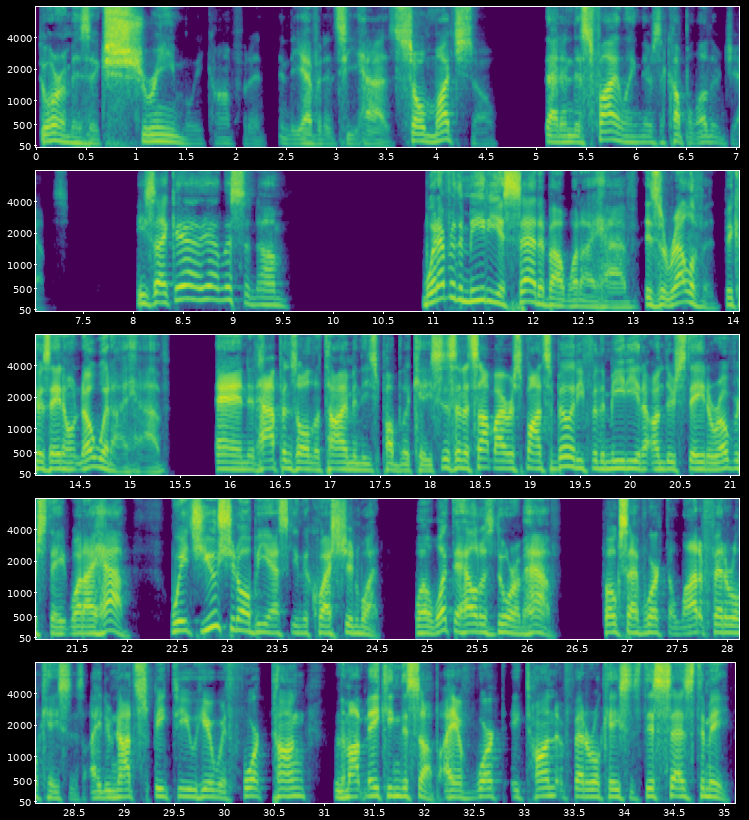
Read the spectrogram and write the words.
Durham is extremely confident in the evidence he has, so much so that in this filing, there's a couple other gems. He's like, yeah, yeah, listen, um, whatever the media said about what I have is irrelevant because they don't know what I have. And it happens all the time in these public cases. And it's not my responsibility for the media to understate or overstate what I have. which you should all be asking the question what? Well, what the hell does Durham have? Folks, I've worked a lot of federal cases. I do not speak to you here with forked tongue. I'm not making this up. I have worked a ton of federal cases. This says to me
